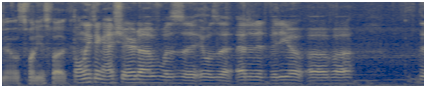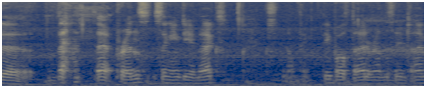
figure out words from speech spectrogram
Yeah, it was funny as fuck. The only thing I shared of was uh, it was an edited video of uh, the that that Prince singing DMX. I think they both died around the same time.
